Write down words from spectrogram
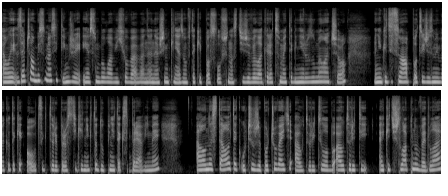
Ale začal by som asi tým, že ja som bola vychovávaná našim kňazom v takej poslušnosti, že veľakrát som aj tak nerozumela čo. A niekedy som mala pocit, že sme iba ako také ovci, ktoré proste, keď niekto dupne, tak spravíme. A on stále tak učil, že počúvajte autority, lebo autority aj keď šlapnú vedľa,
